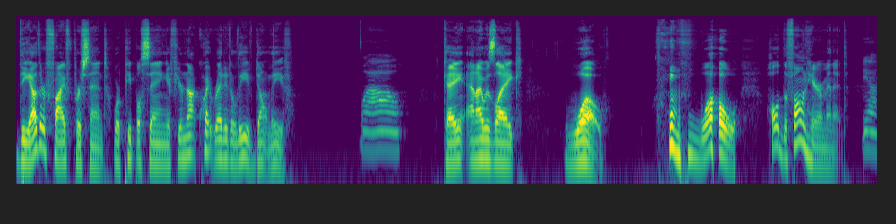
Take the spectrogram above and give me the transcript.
The other 5% were people saying, if you're not quite ready to leave, don't leave. Wow. Okay. And I was like, whoa, whoa, hold the phone here a minute. Yeah.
